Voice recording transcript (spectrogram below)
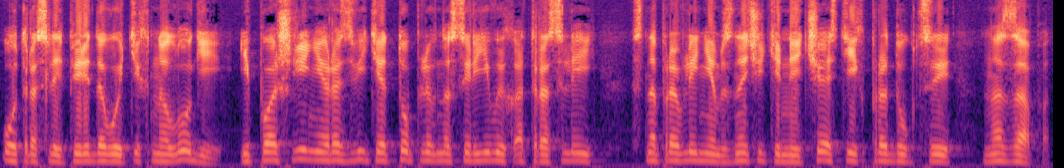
отрасли передовой технологии и поощрение развития топливно-сырьевых отраслей с направлением значительной части их продукции на Запад.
